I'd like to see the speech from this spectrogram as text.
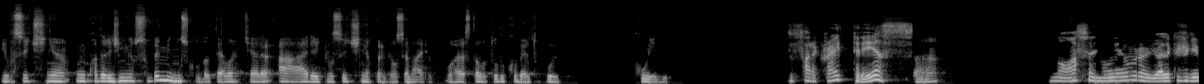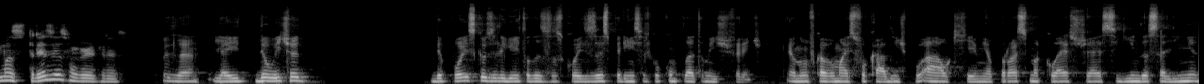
e você tinha um quadradinho super minúsculo da tela, que era a área que você tinha para ver o cenário. O resto estava todo coberto por ruído. Do Far Cry 3? Aham. Nossa, eu não lembro. E olha que eu joguei umas três vezes Far Cry 3. Pois é. E aí, The Witcher, depois que eu desliguei todas essas coisas, a experiência ficou completamente diferente. Eu não ficava mais focado em, tipo, ah, ok, minha próxima quest é seguindo essa linha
